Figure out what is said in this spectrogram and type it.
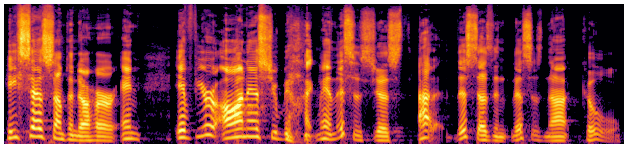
he says something to her. And if you're honest, you'll be like, man, this is just, I, this doesn't, this is not cool.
